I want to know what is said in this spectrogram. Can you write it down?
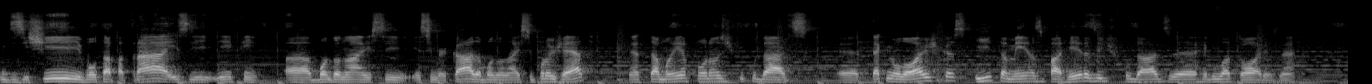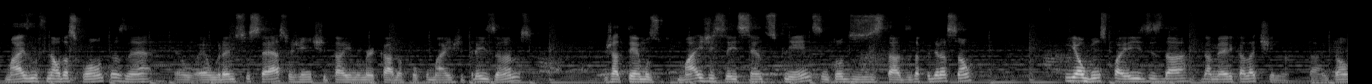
em desistir, voltar para trás e, e, enfim, abandonar esse, esse mercado, abandonar esse projeto. Né? Tamanha foram as dificuldades é, tecnológicas e também as barreiras e dificuldades é, regulatórias, né? Mas no final das contas, né, é um, é um grande sucesso. A gente está aí no mercado há pouco mais de três anos. Já temos mais de 600 clientes em todos os estados da federação e alguns países da, da América Latina. Tá? Então,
